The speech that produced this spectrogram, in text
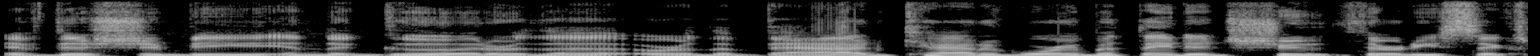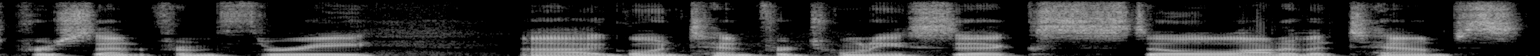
if this should be in the good or the or the bad category, but they did shoot 36% from three, uh, going 10 for 26. Still a lot of attempts,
